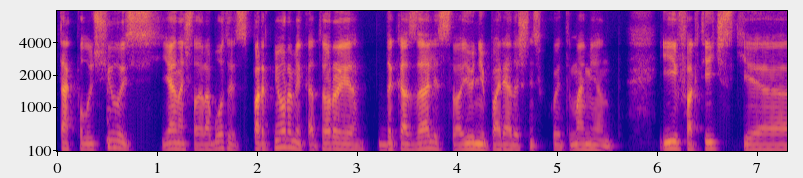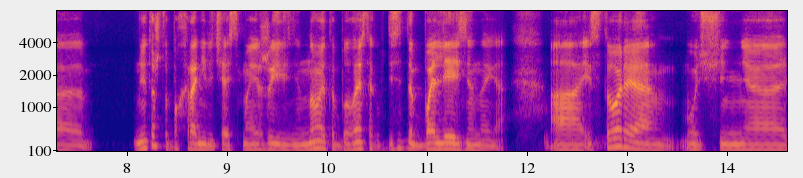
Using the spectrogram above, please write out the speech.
так получилось, я начал работать с партнерами, которые доказали свою непорядочность в какой-то момент. И фактически э, не то, что похоронили часть моей жизни, но это была, знаешь, так, действительно болезненная а, история, очень а,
